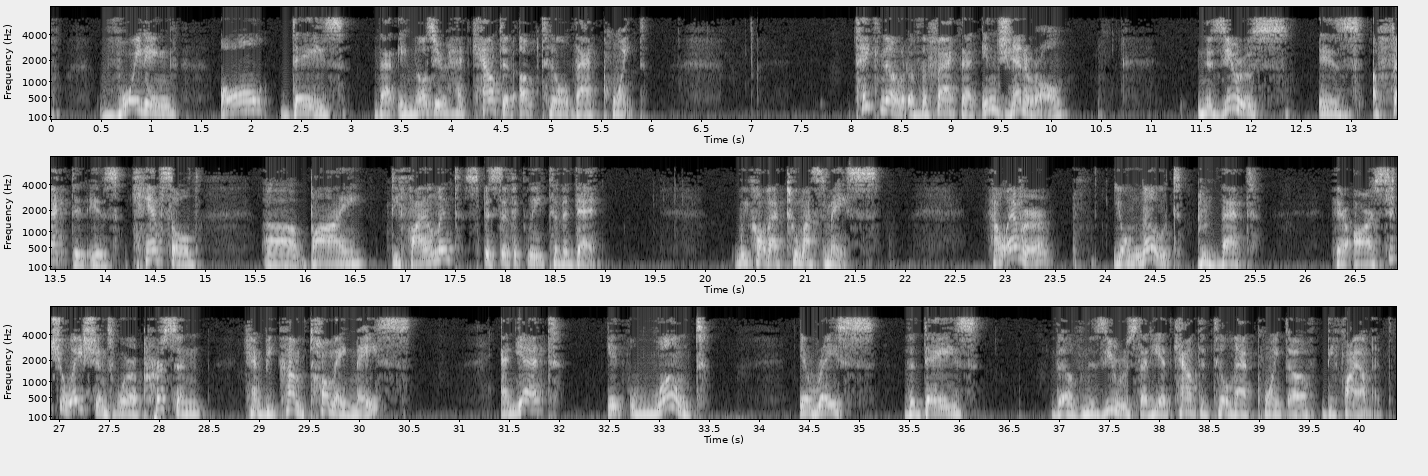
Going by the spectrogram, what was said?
voiding all days that a Nazir had counted up till that point. Take note of the fact that in general, Nazirus is affected, is cancelled uh, by defilement, specifically to the dead. We call that tumas mace. However, you'll note that there are situations where a person can become tome mace, and yet it won't erase the days of Nazirus that he had counted till that point of defilement.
